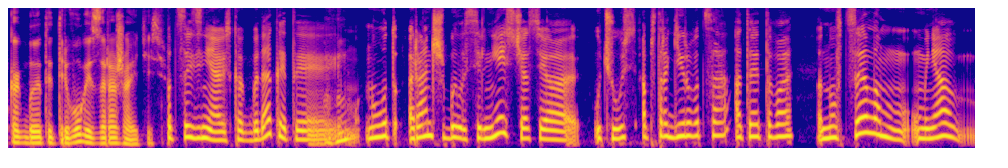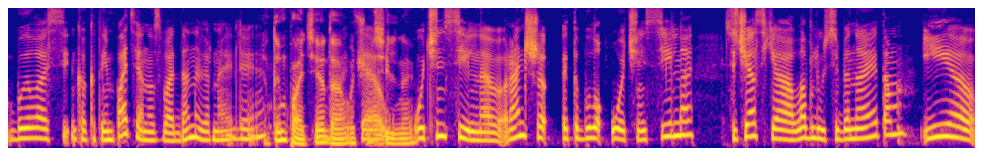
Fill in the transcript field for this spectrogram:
как бы этой тревогой заражаетесь? Подсоединяюсь как бы, да, к этой... Мгм. Ну вот раньше было сильнее, сейчас я учусь абстрагироваться от этого. Но в целом у меня была, как это, эмпатия назвать, да, наверное, или... Это эмпатия, да, Эмпатия очень сильная. Очень сильная. Раньше это было очень сильно. Сейчас я ловлю себя на этом и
